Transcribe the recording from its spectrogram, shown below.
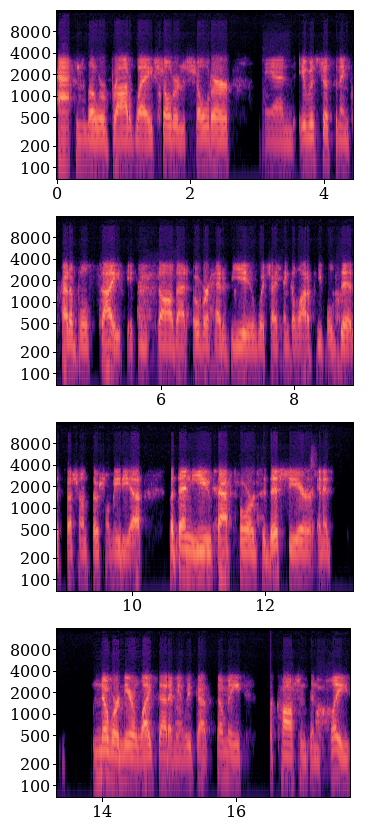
packing lower Broadway shoulder to shoulder and it was just an incredible sight if you saw that overhead view, which I think a lot of people did, especially on social media. But then you fast forward to this year, and it's nowhere near like that. I mean, we've got so many precautions in place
